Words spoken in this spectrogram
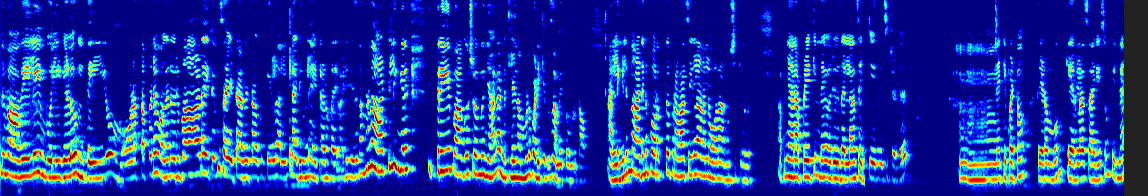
പിന്നെ വാവേലയും പുലികളും തെയ്യവും ഓണത്തപ്പനും അങ്ങനെ ഒരുപാട് ഐറ്റംസ് ആയിട്ടാണ് കേട്ടോ കുട്ടികൾ നല്ല അടിപൊളിയായിട്ടാണ് പരിപാടി ചെയ്തത്. നമ്മുടെ നാട്ടിൽ ഇങ്ങനെ ഇത്രയും ആഘോഷമൊന്നും ഞാൻ കണ്ടിട്ടില്ലേ? നമ്മൾ പഠിക്കുന്ന സമയത്തൊന്നും കേട്ടോ അല്ലെങ്കിലും നാടിന് പുറത്ത് പ്രവാസികളാണല്ലോ ഓണം ആഘോഷിക്കുന്നത്. അപ്പം ഞാൻ അപ്പോഴേക്കും ഒരു ഇതെല്ലാം സെറ്റ് ചെയ്ത് വെച്ചിട്ടുണ്ട്. നെറ്റിപ്പട്ടും തിടമ്പും കേരള സാരീസും പിന്നെ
